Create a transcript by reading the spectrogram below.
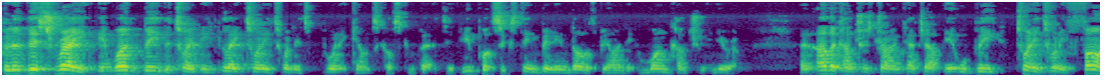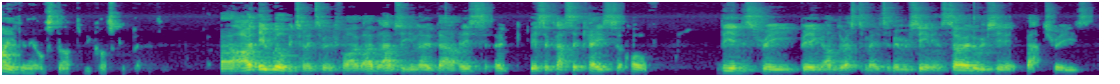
But at this rate, it won't be the 20, late 2020s when it comes to cost competitive. You put $16 billion behind it in one country in Europe, and other countries try and catch up. It will be 2025 and it will start to be cost competitive. Uh, it will be 2025. I have absolutely no doubt. It's a, it's a classic case of the industry being underestimated. I mean, we've seen it in solar, we've seen it in batteries.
